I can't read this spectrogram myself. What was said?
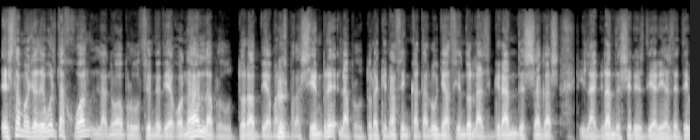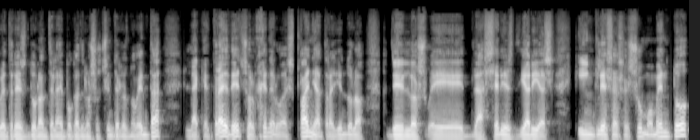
Estamos ya de vuelta, Juan, la nueva producción de Diagonal, la productora de Amares Mm. para siempre, la productora que nace en Cataluña haciendo las grandes sagas y las grandes series diarias de TV3 durante la época de los 80 y los 90, la que trae de hecho el género a España, trayéndolo de los, eh, las series diarias inglesas en su momento.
